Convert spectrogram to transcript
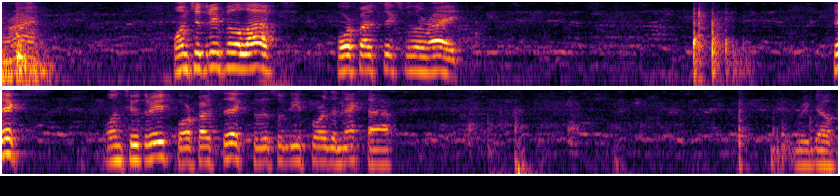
All right. One, two, three for the left. Four, five, six for the right. Six. One, two, three, four, five, six. So this would be for the next half. Here we go.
